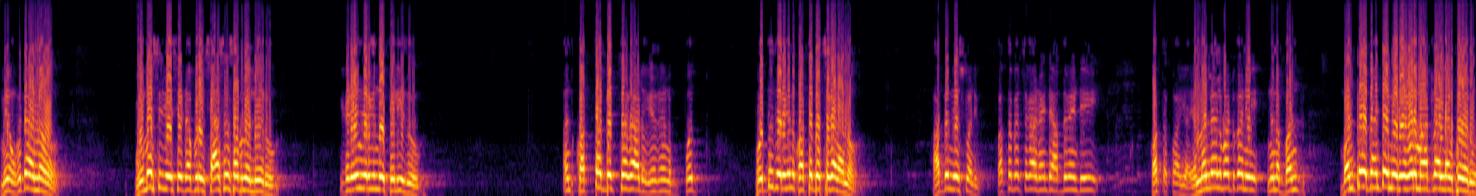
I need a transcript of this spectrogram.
మేము ఒకటే అన్నాము విమర్శ చేసేటప్పుడు శాసనసభలో లేరు. ఇక్కడ ఏం జరిగిందో తెలియదు అంత కొత్త బెచ్చగాడు ఏదైనా పొద్దు జరిగిన కొత్త బెచ్చగాడు అన్నాం అర్థం చేసుకోండి. కొత్త బెచ్చగాడు అంటే అర్థం ఏంటి? కొత్త ఎమ్మెల్యేలు పట్టుకొని నిన్న బంట్ బంట్రోజ్ అంటే మీరు ఎవరు మాట్లాడలేకపోయారు?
